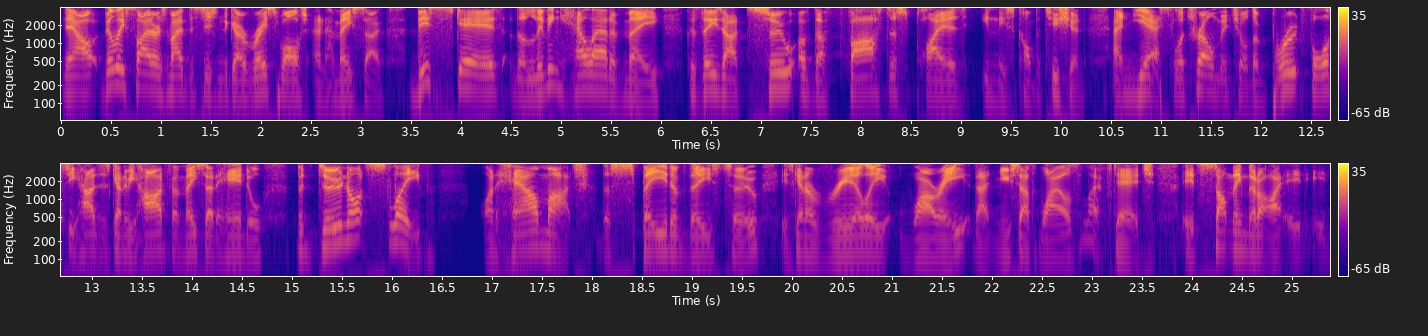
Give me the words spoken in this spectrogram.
Now, Billy Slater has made the decision to go Reece Walsh and Hamiso. This scares the living hell out of me because these are two of the fastest players in this competition. And yes, Latrell Mitchell, the brute force he has is going to be hard for Hamiso to handle, but do not sleep – on how much the speed of these two is going to really worry that New South Wales left edge. It's something that I it, it,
